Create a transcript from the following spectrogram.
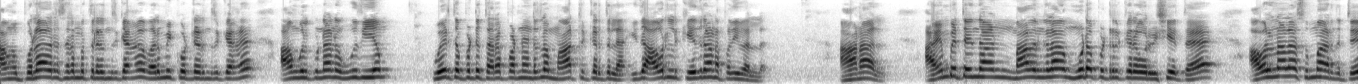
அவங்க பொருளாதார சிரமத்தில் இருந்திருக்காங்க வறுமை கோட்டில் இருந்திருக்காங்க. அவங்களுக்கு உண்டான ஊதியம் உயர்த்தப்பட்டு தரப்படணுன்றதில் மாற்று கருத்து இல்லை. இது அவர்களுக்கு எதிரான பதிவு அல்ல. ஆனால் ஐம்பத்தைந்து மாதங்களாக மூடப்பட்டிருக்கிற ஒரு விஷயத்த அவள் நாளாக சும்மா இருந்துட்டு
